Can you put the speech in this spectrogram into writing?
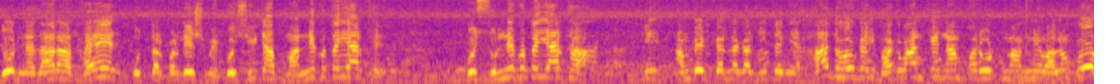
जो नज़ारा है, उत्तर प्रदेश में कोई सीट आप मानने को तैयार थे? कोई सुनने को तैयार था? कि अंबेडकर नगर जीतेंगे। हद हो गई भगवान के नाम पर वोट मांगने वालों को।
